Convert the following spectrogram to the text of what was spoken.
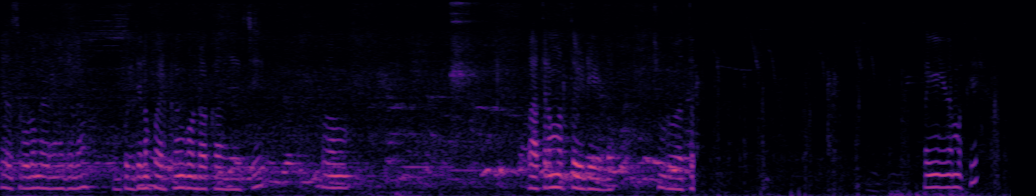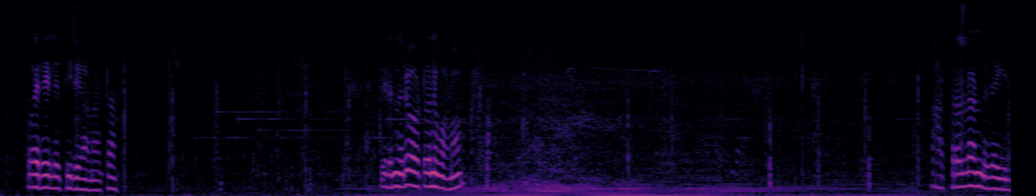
കാസറോളും കാര്യങ്ങളൊക്കെ എല്ലാം അപ്പോൾ ഇതെല്ലാം പുരക്കം കൊണ്ടുവെക്കാമെന്ന് വിചാരിച്ച് അപ്പം പാത്രം മൊത്തം ഇവിടെയുണ്ട്. ചൂടുപാത്രം. അപ്പം ഇനി നമുക്ക് പുരയിലെത്തിയിട്ട് കാണാം കേട്ടോ. ഇടുന്നൊരു ഓട്ടോന് പോകണം പാത്രമെല്ലാം ഉണ്ട് കയ്യിൽ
